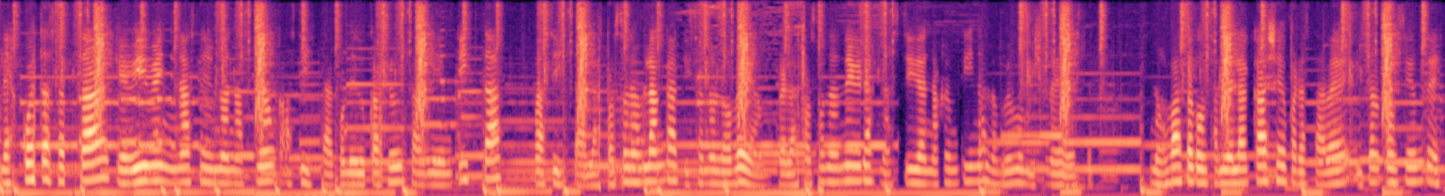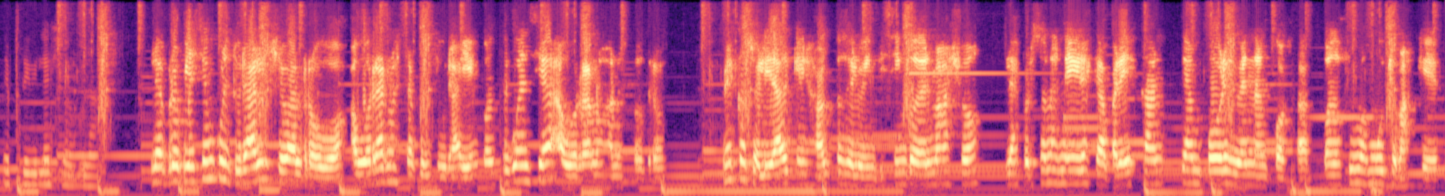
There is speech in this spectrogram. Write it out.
Les cuesta aceptar que viven y nacen en una nación racista, con educación sarmientista, racista. Las personas blancas quizá no lo vean, pero las personas negras nacidas en Argentina lo vemos millones de veces. Nos basta con salir a la calle para saber y ser conscientes de este privilegio blanco. La apropiación cultural lleva al robo, a borrar nuestra cultura y en consecuencia a borrarnos a nosotros. No es casualidad que en los actos del 25 de mayo las personas negras que aparezcan sean pobres y vendan cosas, cuando fuimos mucho más que eso.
